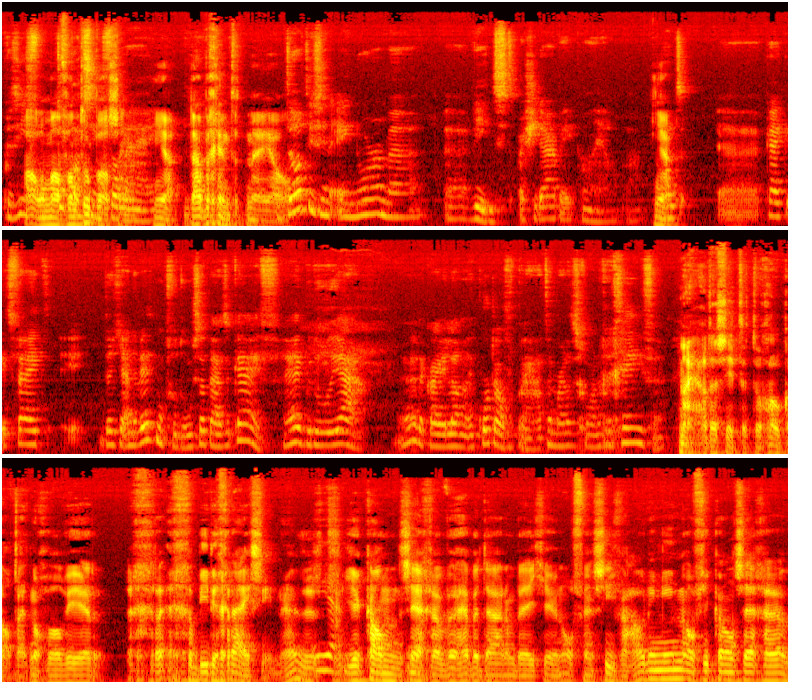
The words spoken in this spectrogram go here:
precies allemaal van toepassing toepassing. voor mij? Ja, daar begint het mee al. Dat is een enorme eh, winst als je daarbij kan helpen. Ja. Want eh, kijk, het feit dat je aan de wet moet voldoen staat buiten kijf. Hè? Ik bedoel, ja, daar kan je lang en kort over praten, maar dat is gewoon een gegeven. Nou ja, daar zitten toch ook altijd nog wel weer gr- gebieden grijs in. Hè? Dus Ja. je kan zeggen, we hebben daar een beetje een offensieve houding in. Of je kan zeggen,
